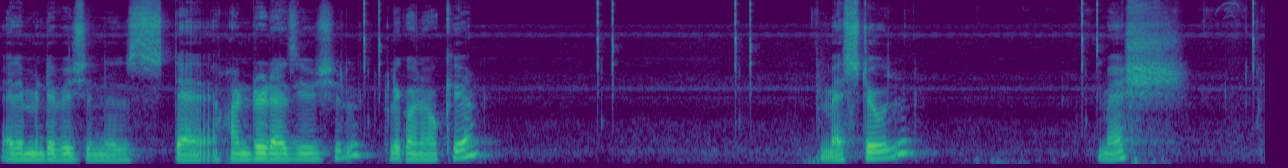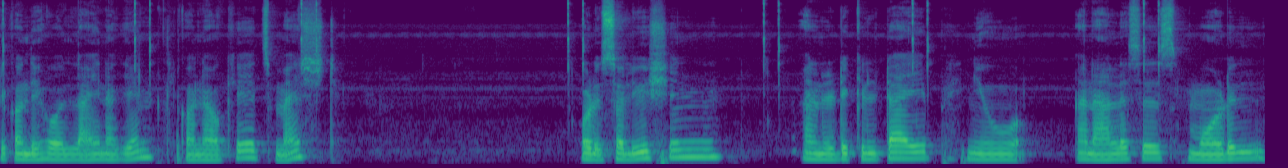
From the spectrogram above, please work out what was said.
Element division is 10, 100 as usual click on ok. Mesh tool mesh click on the whole line again click on ok it's meshed. Go to solution analytical type new analysis modal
